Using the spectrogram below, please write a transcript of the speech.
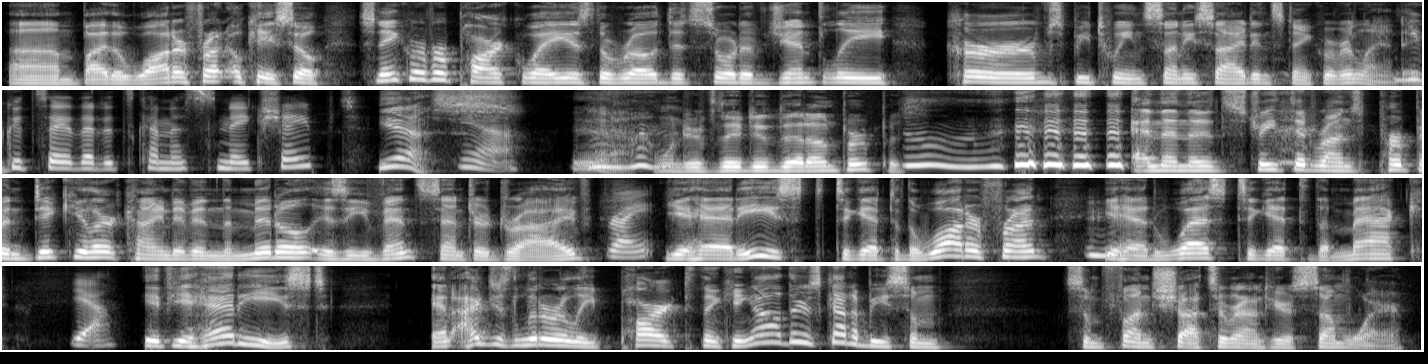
um, by the waterfront. Okay, so Snake River Parkway is the road that sort of gently curves between Sunnyside and Snake River Landing. You could say that it's kind of snake shaped. Yes. Yeah. Yeah. I wonder if they did that on purpose. and then the street that runs perpendicular, kind of in the middle, is Event Center Drive. Right. You head east to get to the waterfront, you head west to get to the MAC. Yeah. If you head east, and I just literally parked thinking, oh, there's got to be some some fun shots around here somewhere.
